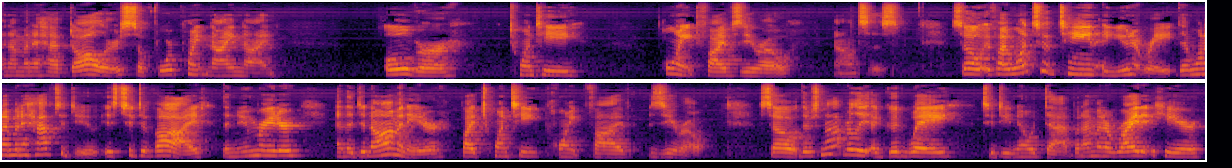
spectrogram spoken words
and I'm going to have dollars, so 4.99 over 20.50 ounces. So if I want to obtain a unit rate, then what I'm going to have to do is to divide the numerator and the denominator by 20.50. So there's not really a good way to denote that, but I'm going to write it here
